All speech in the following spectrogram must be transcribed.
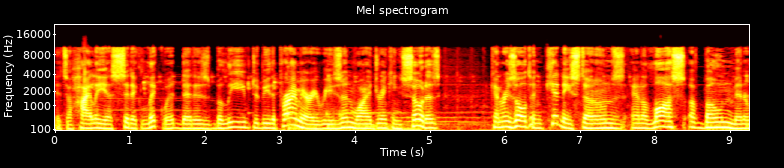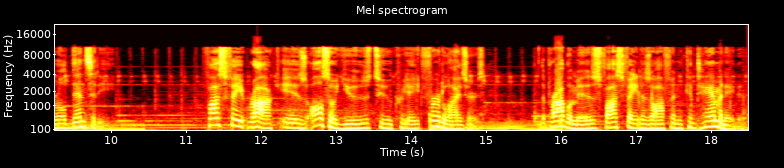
It's a highly acidic liquid that is believed to be the primary reason why drinking sodas can result in kidney stones and a loss of bone mineral density. Phosphate rock is also used to create fertilizers. The problem is phosphate is often contaminated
